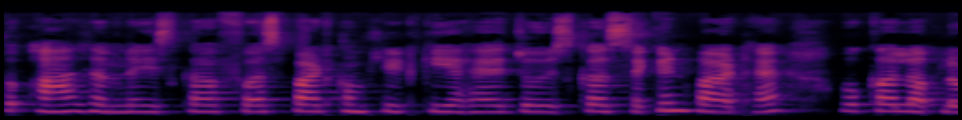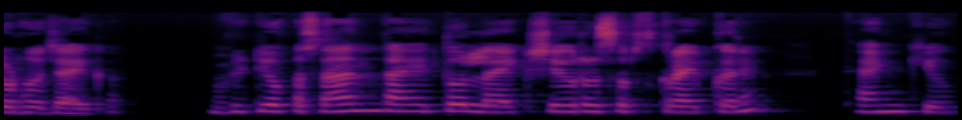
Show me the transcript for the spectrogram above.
तो आज हमने इसका फ़र्स्ट पार्ट कंप्लीट किया है। जो इसका सेकंड पार्ट है, वो कल अपलोड हो जाएगा। वीडियो पसंद आए तो लाइक शेयर और सब्सक्राइब करें। Thank you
